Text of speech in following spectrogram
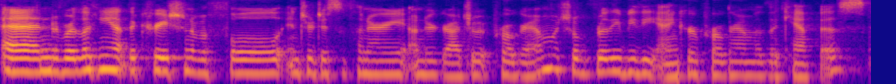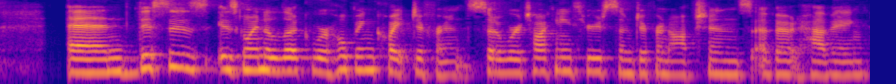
And we're looking at the creation of a full interdisciplinary undergraduate program, which will really be the anchor program of the campus. And this is, is going to look, we're hoping, quite different. So we're talking through some different options about having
